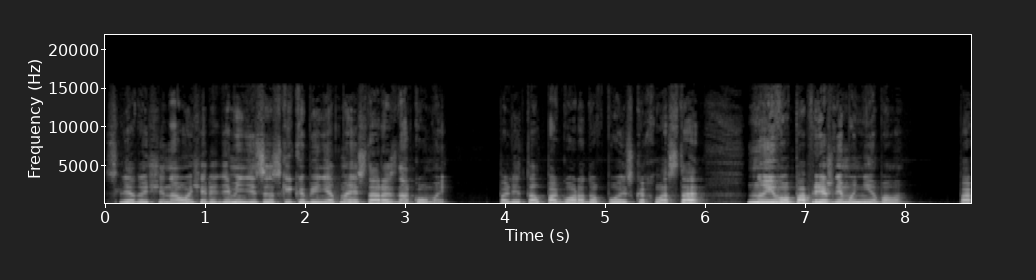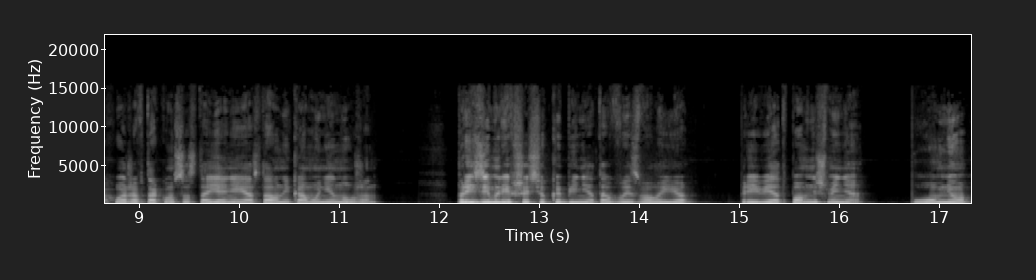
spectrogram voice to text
Следующий на очереди медицинский кабинет моей старой знакомой. Полетал по городу в поисках хвоста, но его по-прежнему не было. Похоже, в таком состоянии я стал никому не нужен. Приземлившись у кабинета, вызвал ее. «Привет, помнишь меня?» «Помню.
